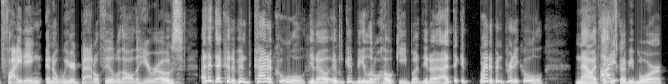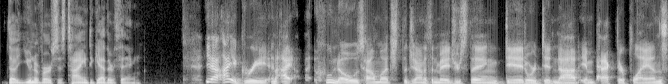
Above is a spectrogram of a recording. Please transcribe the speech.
fighting in a weird battlefield with all the heroes. I think that could have been kind of cool. You know, it could be a little hokey, but you know, I think it might have been pretty cool. Now I think I, it's going to be more the universe is tying together thing. Yeah, I agree. And I who knows how much the Jonathan Majors thing did or did not impact their plans.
